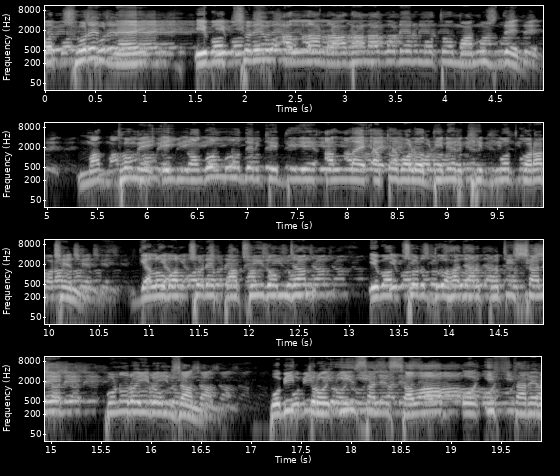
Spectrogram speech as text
বছরের ন্যায় এবছরেও আল্লাহ রাধানগরের মতো মানুষদের মাধ্যমে এই নগণ্যদেরকে দিয়ে আল্লাহ এত বড় দিনের খিদমত করাচ্ছেন। গেল বছরে পাঁচই রমজান এবছর দু হাজার পঁচিশ সালে পনেরোই রমজান। পবিত্র ই সালে সওয়াব ও ইফতারের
